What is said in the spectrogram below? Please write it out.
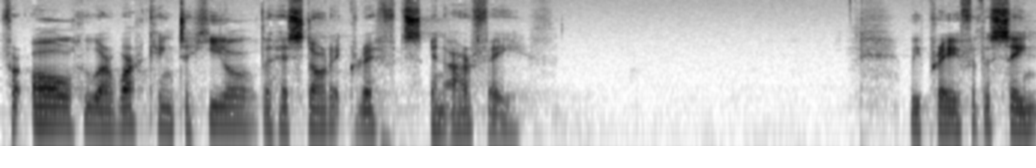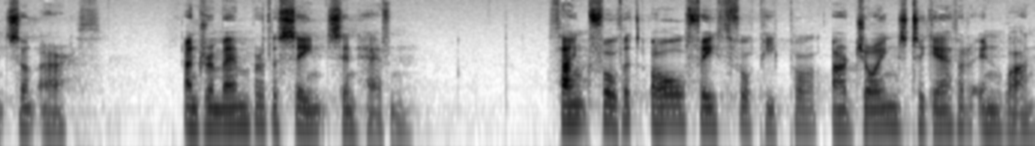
for all who are working to heal the historic rifts in our faith. We pray for the saints on earth and remember the saints in heaven. Thankful that all faithful people are joined together in one,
